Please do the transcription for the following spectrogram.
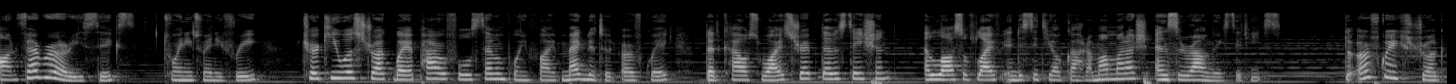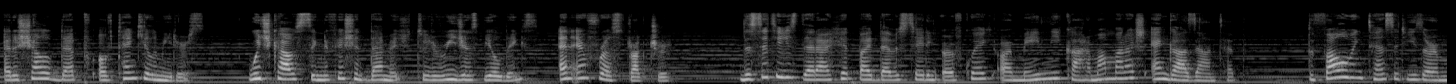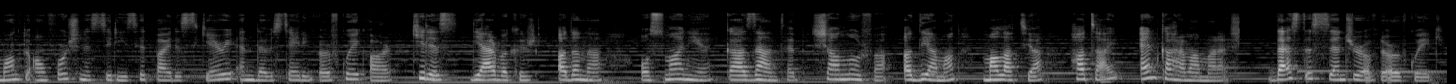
On February 6, 2023, Turkey was struck by a powerful 7.5 magnitude earthquake that caused widespread devastation and loss of life in the city of Kahramanmaraş and surrounding cities. The earthquake struck at a shallow depth of 10 kilometers, which caused significant damage to the region's buildings and infrastructure. The cities that are hit by devastating earthquake are mainly Kahramanmaraş and Gaziantep. The following 10 cities are among the unfortunate cities hit by this scary and devastating earthquake are Kilis, Diyarbakır, Adana, Osmaniye, Gaziantep, Şanlıurfa, Adıyaman, Malatya, Hatay, and Kahramanmaraş. That's the center of the earthquake.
